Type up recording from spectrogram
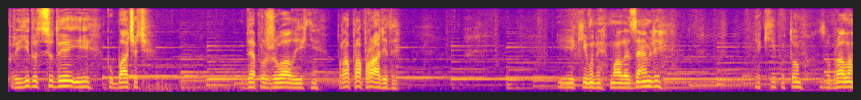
приїдуть сюди і побачать, де проживали їхні прапрапрадіди. І які вони мали землі, які потім забрала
